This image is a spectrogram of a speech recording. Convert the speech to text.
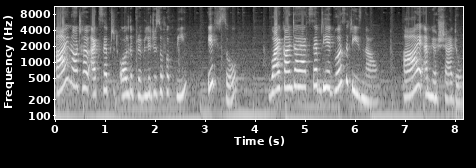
I not have accepted all the privileges of a queen? If so, why can't I accept the adversities now? I am your shadow,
